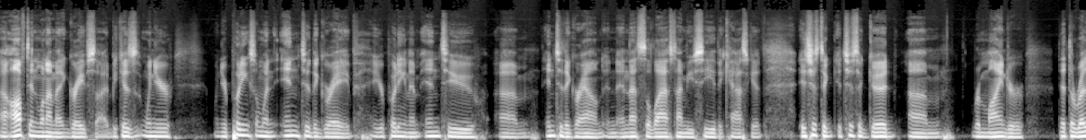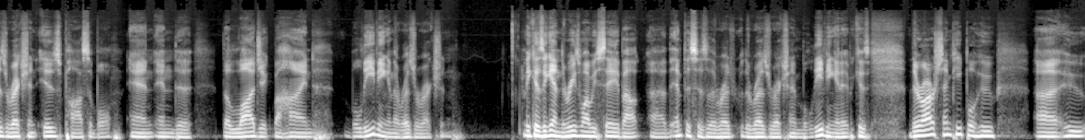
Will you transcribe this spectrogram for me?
uh, often when I'm at graveside, because when you're when you're putting someone into the grave, you're putting them into um, into the ground, and, and that's the last time you see the casket. It's just a it's just a good um, reminder that the resurrection is possible, and and the the logic behind believing in the resurrection. Because again, the reason why we say about uh, the emphasis of the, the resurrection and believing in it, because there are some people who uh, who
